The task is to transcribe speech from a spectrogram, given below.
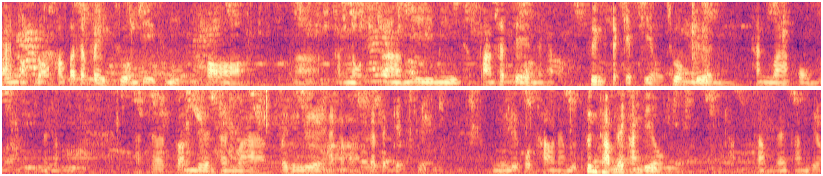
การออกดอกเขาก็จะไปช่วงที่มีข้อกำหนดมีมีความชัดเจนนะครับ ซึ่งจะเก็บเกี่ยวช่วงเดือนธันวาคมนะครับอาจจะต้นเดือนธันวาไปเรื่อยๆนะครับก็จะเก็บเกี่ยวนี้เรียกว่าข้าวน้ำซึ่งทำได้ครั้งเดียวครับทำได้ครั้งเดียว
